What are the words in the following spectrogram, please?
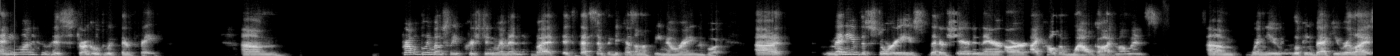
anyone who has struggled with their faith. Um, probably mostly Christian women, but it's that's simply because I'm a female writing the book. Uh, many of the stories that are shared in there are I call them wow God moments. Um, when you looking back, you realize,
